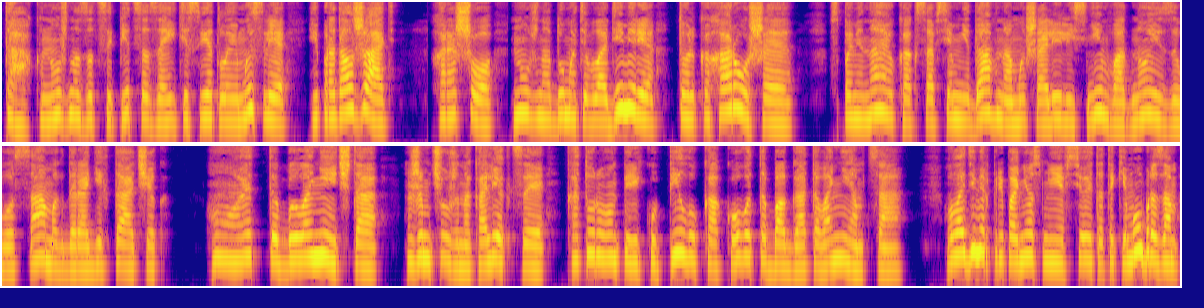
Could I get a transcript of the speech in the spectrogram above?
Так, нужно зацепиться за эти светлые мысли и продолжать. Хорошо, нужно думать о Владимире, только хорошее. Вспоминаю, как совсем недавно мы шалили с ним в одной из его самых дорогих тачек. О, это было нечто. Жемчужина коллекции, которую он перекупил у какого-то богатого немца. Владимир преподнес мне все это таким образом,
